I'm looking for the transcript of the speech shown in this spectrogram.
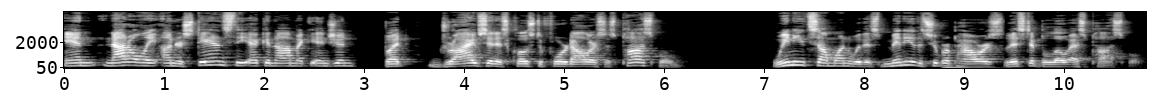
and not only understands the economic engine, but drives it as close to $4 as possible, we need someone with as many of the superpowers listed below as possible.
